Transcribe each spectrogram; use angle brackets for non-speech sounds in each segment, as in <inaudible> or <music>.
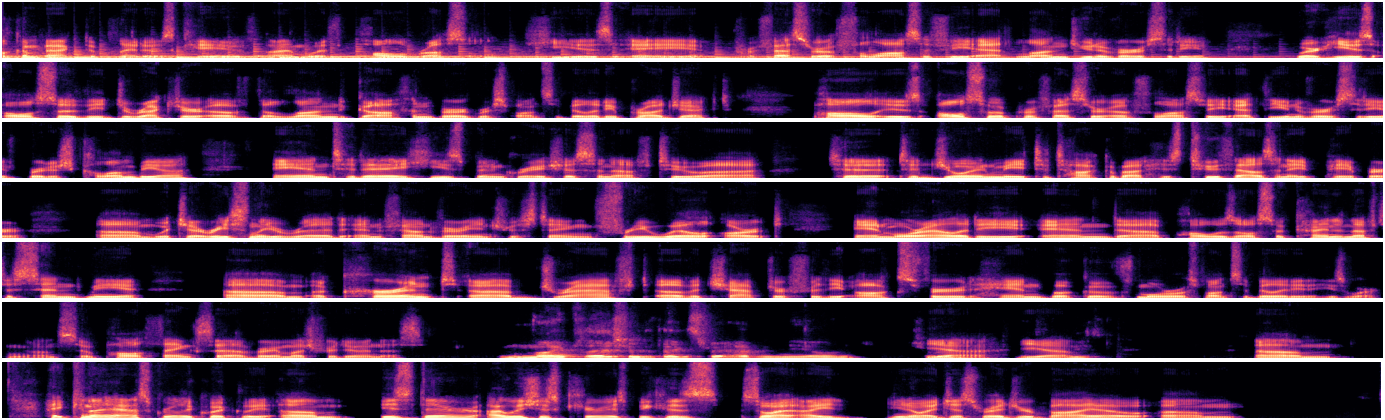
Welcome back to Plato's Cave. I'm with Paul Russell. He is a professor of philosophy at Lund University, where he is also the director of the Lund Gothenburg Responsibility Project. Paul is also a professor of philosophy at the University of British Columbia, and today he's been gracious enough to uh, to to join me to talk about his 2008 paper, um, which I recently read and found very interesting: free will, art, and morality. And uh, Paul was also kind enough to send me um, a current uh, draft of a chapter for the Oxford Handbook of Moral Responsibility that he's working on. So, Paul, thanks uh, very much for doing this. My pleasure. Thanks for having me on. Sure. Yeah, yeah. Um, hey, can I ask really quickly? Um, is there? I was just curious because so I, I you know, I just read your bio. Um,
